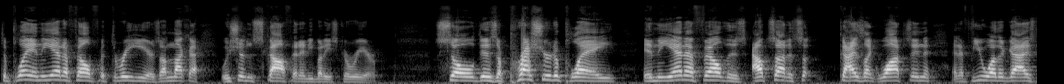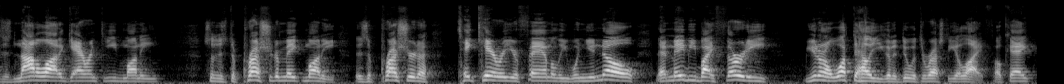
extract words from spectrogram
to play in the NFL for three years. I'm not gonna. We shouldn't scoff at anybody's career. So there's a pressure to play in the NFL. There's outside of guys like Watson and a few other guys. There's not a lot of guaranteed money. So there's the pressure to make money. There's a pressure to take care of your family when you know that maybe by 30 you don't know what the hell you're going to do with the rest of your life. Okay,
